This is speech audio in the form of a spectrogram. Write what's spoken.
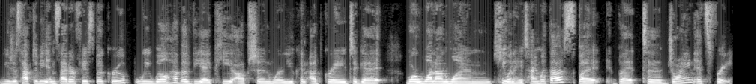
You just have to be inside our Facebook group. We will have a VIP option where you can upgrade to get more one-on-one Q&A time with us, but but to join it's free.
